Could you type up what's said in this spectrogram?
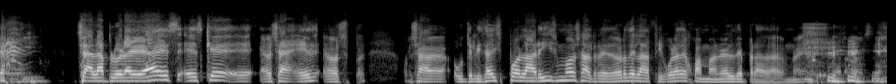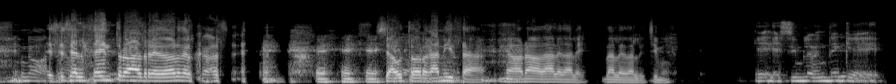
aquí. O sea, la pluralidad es, que, eh, o, sea, o sea, utilizáis polarismos alrededor de la figura de Juan Manuel de Prada. Ese es el centro alrededor del que se autoorganiza. No, no, dale, dale, dale, dale, Chimo. es simplemente que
